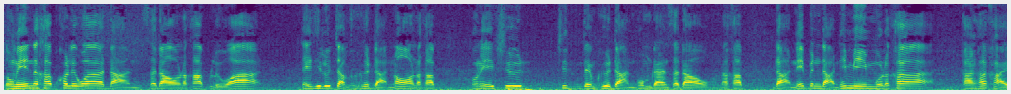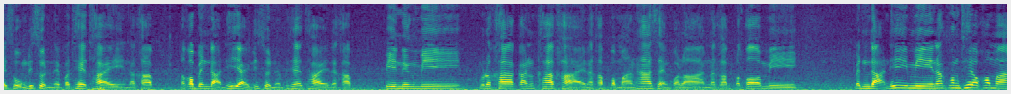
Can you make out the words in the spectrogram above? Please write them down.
ตรงนี้นะครับเขาเรียกว่าด่านสะเดานะครับ หรือว่าในที่รู้จักก็คือด่านนอกนะครับ ตรงนี้ชื่อชื่อเต็มคือด่านพรมแดนสะเดานะครับ ด่านนี้เป็นด่านที่มีมูลค่าการค้าขายสูงที่สุดในประเทศไทยนะครับ แล้วก็เป็นด่านที่ใหญ่ที่สุดในประเทศไทยนะครับ ปีหนึ่งมีมูลค่าการค้าขายนะครับประมาณ 5 0 0แสนกว่าล้านนะครับ แล้วก็มี เป็นด่านที่มีนักท่องเที่ยวเข้ามา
